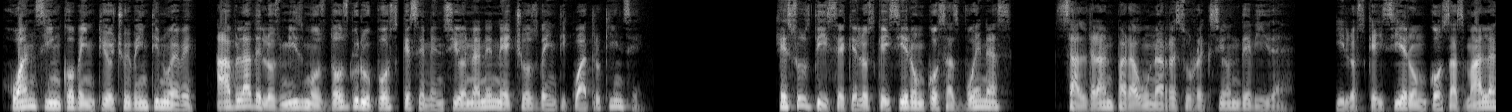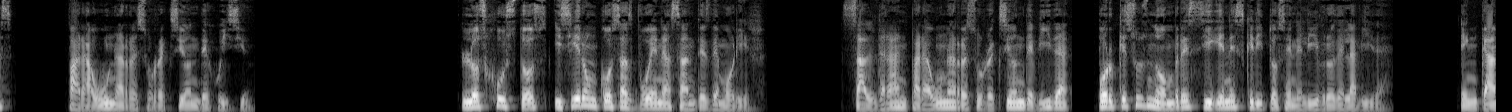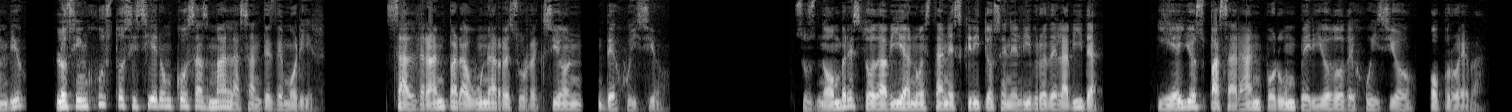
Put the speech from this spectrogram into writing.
Juan 5, 28 y 29 habla de los mismos dos grupos que se mencionan en Hechos 24, 15. Jesús dice que los que hicieron cosas buenas saldrán para una resurrección de vida, y los que hicieron cosas malas para una resurrección de juicio. Los justos hicieron cosas buenas antes de morir saldrán para una resurrección de vida porque sus nombres siguen escritos en el libro de la vida. En cambio, los injustos hicieron cosas malas antes de morir. Saldrán para una resurrección de juicio. Sus nombres todavía no están escritos en el libro de la vida, y ellos pasarán por un periodo de juicio o prueba.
